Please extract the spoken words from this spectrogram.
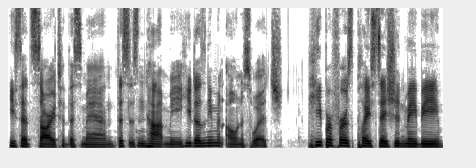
He said, Sorry to this man. This is not me. He doesn't even own a Switch. He prefers PlayStation, maybe.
